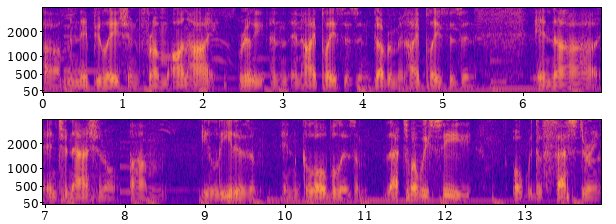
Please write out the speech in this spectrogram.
uh, manipulation from on high, really, in, in high places in government, high places in in uh, international um, elitism, in globalism. That's what we see. What the festering.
